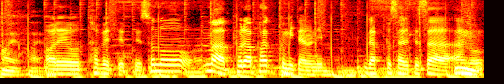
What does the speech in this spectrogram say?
はいはいあれを食べててそのまあプラパックみたいのにラップされてさ、あうん。の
